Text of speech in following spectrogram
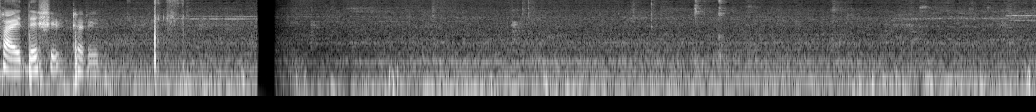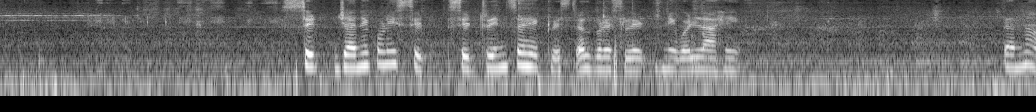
फायदेशीर ठरेल. सिट ज्याने कोणी सिट सिट्रिनचं हे क्रिस्टल ब्रेसलेट निवडलं आहे त्यांना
